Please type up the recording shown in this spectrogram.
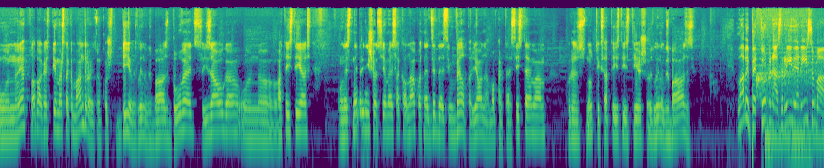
Un jā, labākais piemērs, laikam, Android, nu, kurš bija uz Linux bāzes būvēts, izauga un uh, attīstījās. Un es nebrīnīšos, ja mēs atkal nākotnē dzirdēsim vēl par jaunām operatīvām sistēmām, uh, kuras nu, tiks attīstītas tieši uz Linux bāzes. Labi, pēc turpinās rītdiena īsumā.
